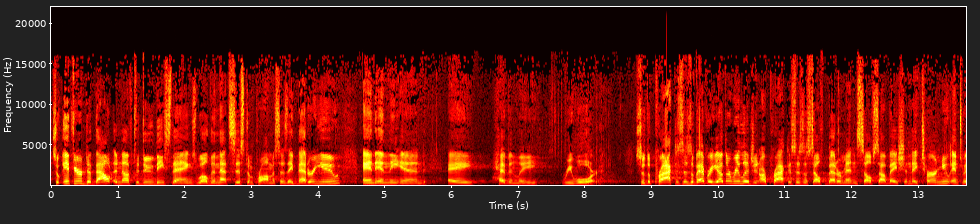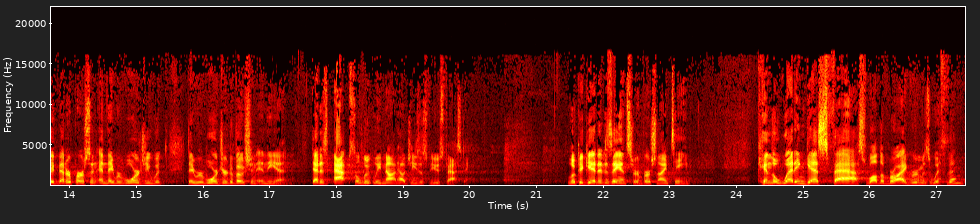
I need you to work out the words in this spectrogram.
So, if you're devout enough to do these things, well, then that system promises a better you and, in the end, a heavenly reward. So, the practices of every other religion are practices of self betterment and self salvation. They turn you into a better person and they reward you with, they reward your devotion in the end. That is absolutely not how Jesus views fasting. Look again at his answer in verse 19. Can the wedding guests fast while the bridegroom is with them?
